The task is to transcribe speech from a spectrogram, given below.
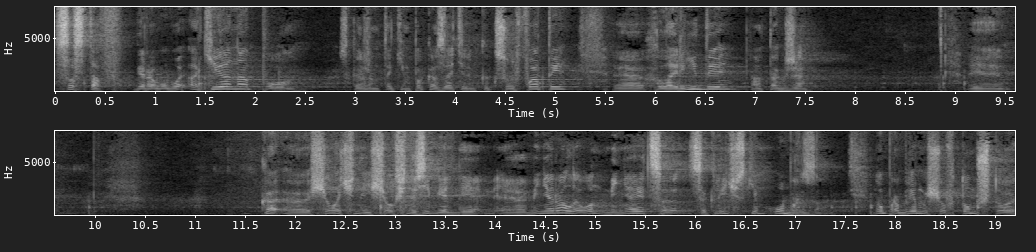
состав мирового океана по скажем, таким показателям, как сульфаты, э, хлориды, а также э, щелочные, щелочноземельные минералы, он меняется циклическим образом. Но проблема еще в том, что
